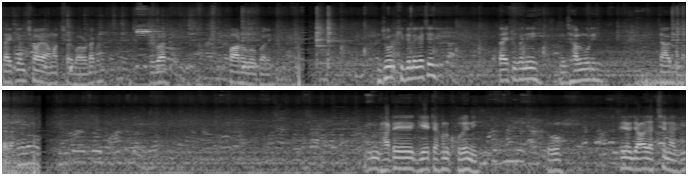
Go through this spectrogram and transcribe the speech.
সাইকেল ছয়, আমার ছয়, বারো টাকা। এবার পার হব পারে জোর খিদে লেগেছে, তাই একটুখানি ঝালমুড়ি, চা ছাড়া। ঘাটে গেট এখনও খোলেনি, তো যাওয়া যাচ্ছে না আর কি।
